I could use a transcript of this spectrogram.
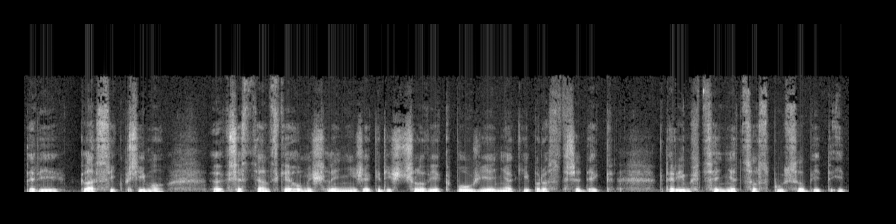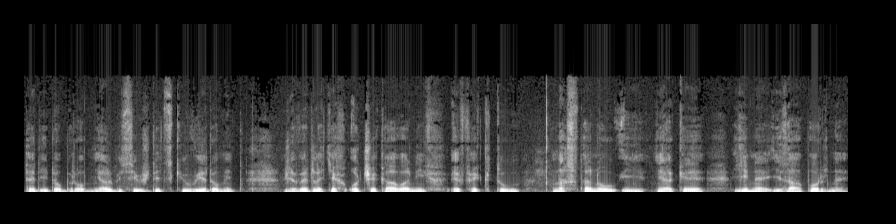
tedy klasik přímo křesťanského myšlení, že když člověk použije nějaký prostředek, kterým chce něco způsobit, i tedy dobro, měl by si vždycky uvědomit, že vedle těch očekávaných efektů nastanou i nějaké jiné, i záporné.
